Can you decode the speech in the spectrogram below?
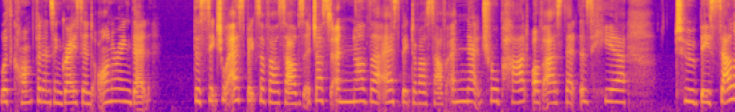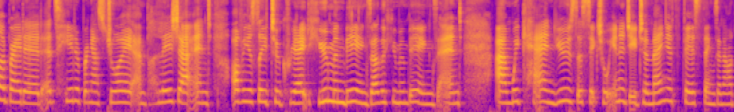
with confidence and grace and honoring that the sexual aspects of ourselves are just another aspect of ourselves, a natural part of us that is here to be celebrated. It's here to bring us joy and pleasure, and obviously to create human beings, other human beings. And um, we can use the sexual energy to manifest things in our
